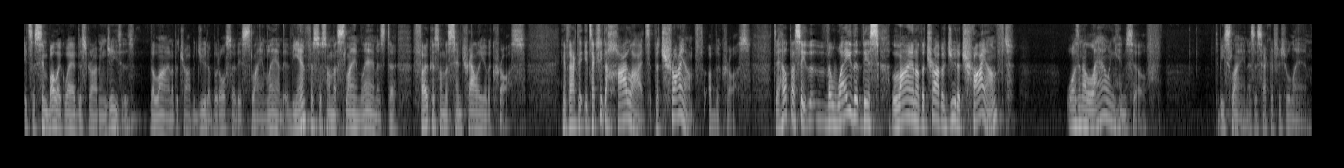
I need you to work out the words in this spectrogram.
it's a symbolic way of describing Jesus the lion of the tribe of Judah, but also this slain lamb. The emphasis on the slain lamb is to focus on the centrality of the cross. In fact, it's actually to highlight the triumph of the cross, to help us see the, way that this lion of the tribe of Judah triumphed was in allowing himself to be slain as a sacrificial lamb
